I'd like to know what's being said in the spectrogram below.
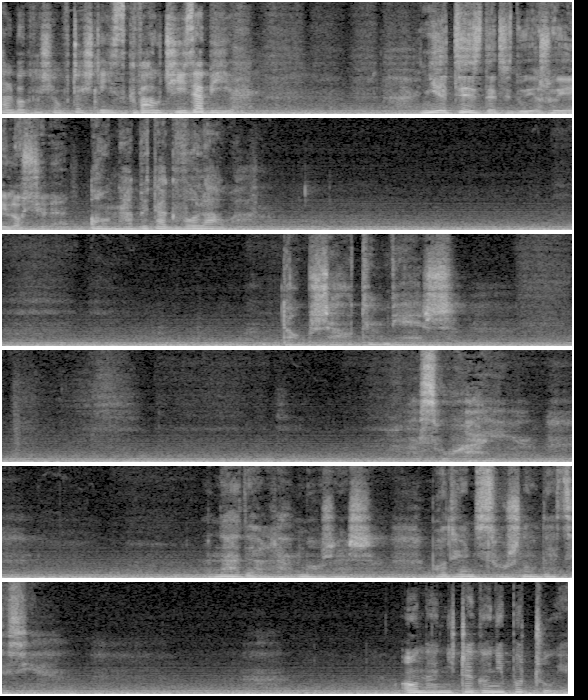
Albo ktoś ją wcześniej zgwałci i zabije. Nie ty zdecydujesz o jej losie. Ona by tak wolała. Dobrze o tym wiesz. Słuchaj. Nadal możesz podjąć słuszną decyzję. Ona niczego nie poczuje.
